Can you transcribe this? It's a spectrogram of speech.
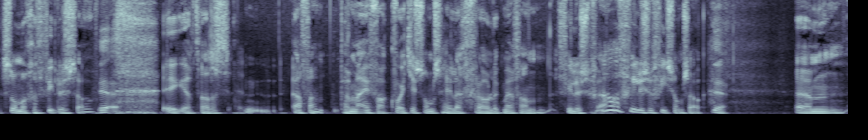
sommige filosofen. Ja. Ik heb wel eens. Van, van mijn vak word je soms heel erg vrolijk, maar van filosofie. Oh, filosofie soms ook. Ja. Um,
